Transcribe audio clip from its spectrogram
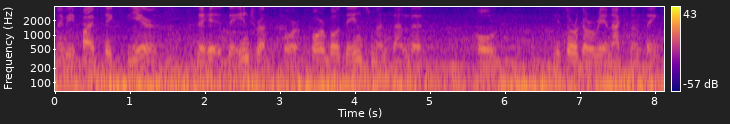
maybe five six years the the interest for for both the instruments and the old historical reenactment thing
